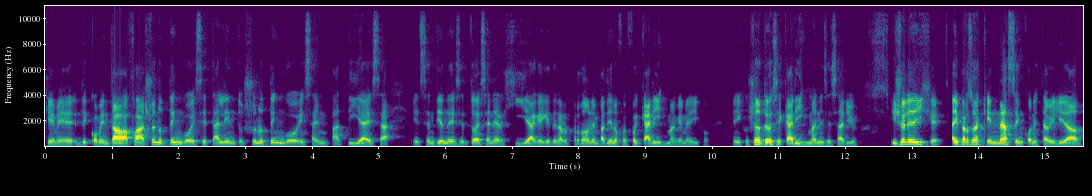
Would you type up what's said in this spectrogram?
que me comentaba, Fa, yo no tengo ese talento, yo no tengo esa empatía, esa, eh, ¿se entiende? Toda esa energía que hay que tener, perdón, empatía no fue, fue carisma que me dijo. Me dijo, yo no tengo ese carisma necesario. Y yo le dije, hay personas que nacen con esta habilidad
